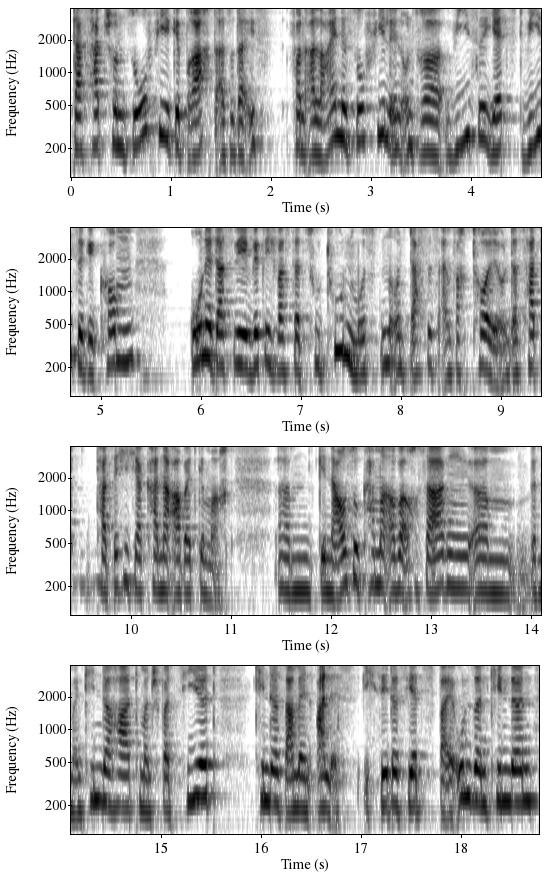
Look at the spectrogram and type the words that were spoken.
das hat schon so viel gebracht. Also da ist von alleine so viel in unserer Wiese, jetzt Wiese gekommen, ohne dass wir wirklich was dazu tun mussten. Und das ist einfach toll. Und das hat tatsächlich ja keine Arbeit gemacht. Ähm, genauso kann man aber auch sagen, ähm, wenn man Kinder hat, man spaziert, Kinder sammeln alles. Ich sehe das jetzt bei unseren Kindern.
